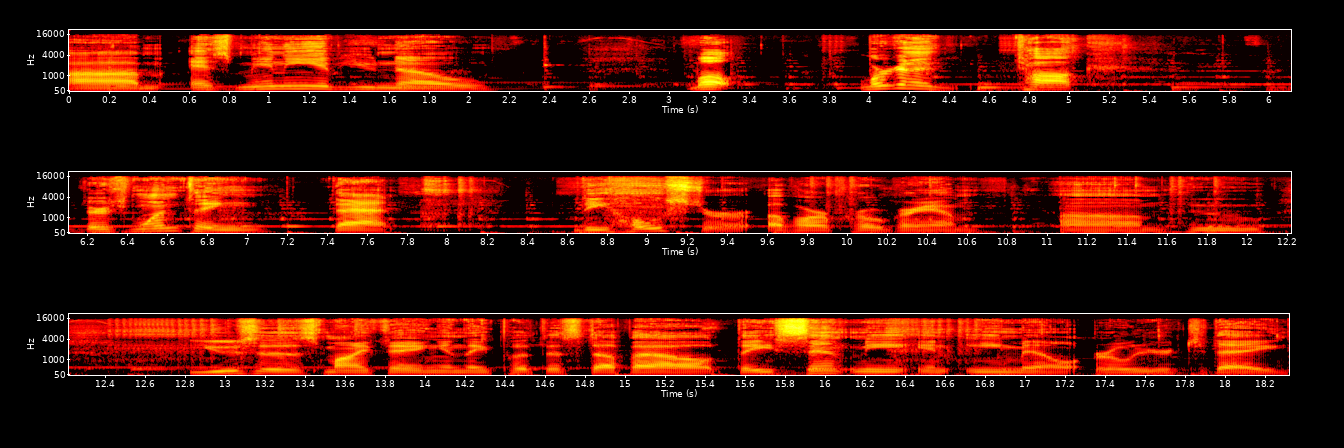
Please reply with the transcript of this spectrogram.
Um, as many of you know, well, we're going to talk. There's one thing that the hoster of our program, um, who uses my thing and they put this stuff out, they sent me an email earlier today,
